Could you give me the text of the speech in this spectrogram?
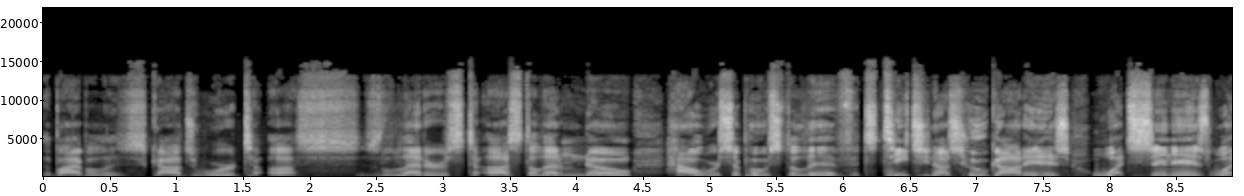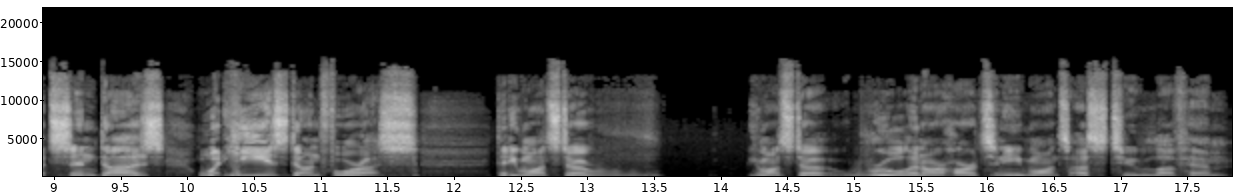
The Bible is God's word to us, His letters to us to let them know how we're supposed to live. It's teaching us who God is, what sin is, what sin does, what He has done for us, that He wants to he wants to rule in our hearts and He wants us to love Him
